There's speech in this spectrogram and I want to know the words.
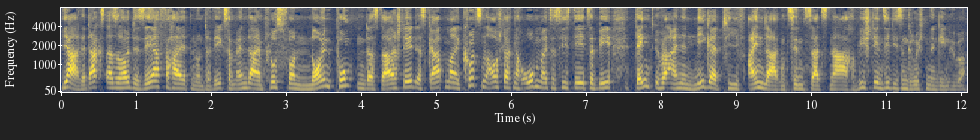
Ja, der DAX also heute sehr verhalten unterwegs. Am Ende ein Plus von neun Punkten, das da steht. Es gab mal einen kurzen Ausschlag nach oben, als es hieß, die EZB denkt über einen Negativ-Einlagenzinssatz nach. Wie stehen Sie diesen Gerüchten denn gegenüber?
